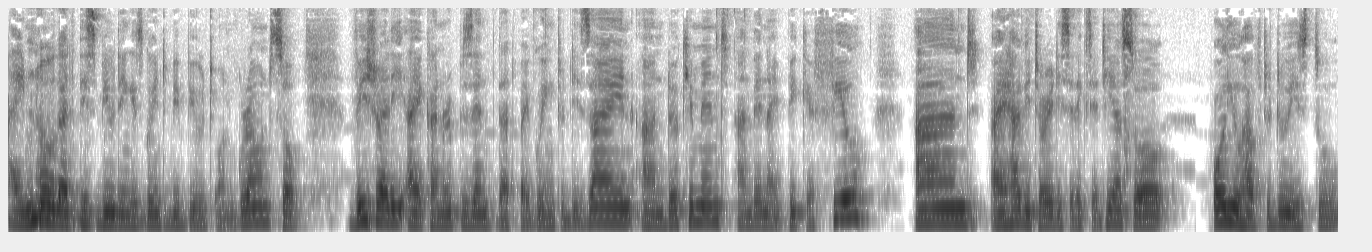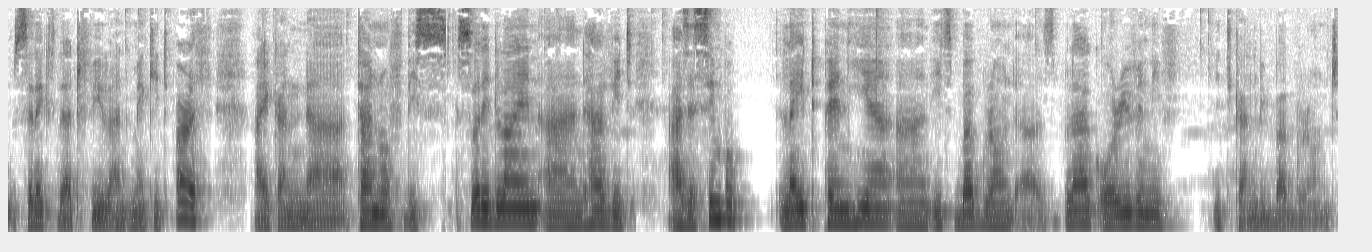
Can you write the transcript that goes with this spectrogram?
I know that this building is going to be built on ground. So visually I can represent that by going to design and document and then I pick a fill and I have it already selected here. So all you have to do is to select that fill and make it earth. I can uh, turn off this solid line and have it as a simple light pen here and its background as black or even if it can be background.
